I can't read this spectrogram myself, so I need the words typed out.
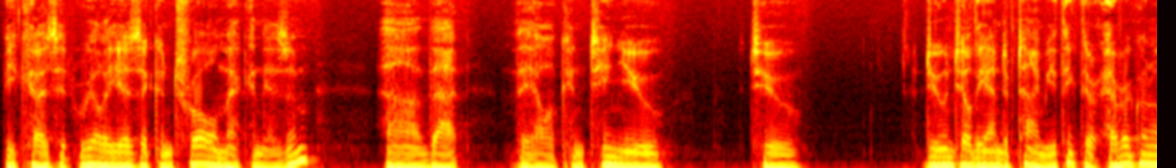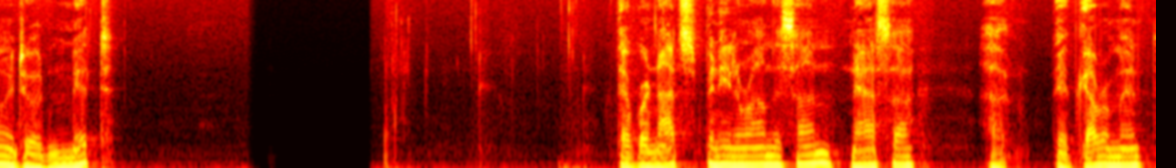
because it really is a control mechanism uh, that they'll continue to do until the end of time. You think they're ever going to admit that we're not spinning around the sun? NASA, uh, the government.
